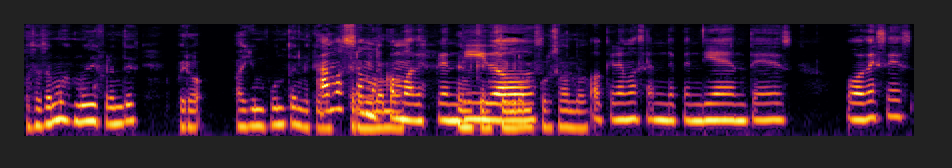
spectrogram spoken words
O sea, somos muy diferentes, pero hay un punto en el que Ambos somos como que desprendidos, cursando. o queremos ser independientes, o a veces...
